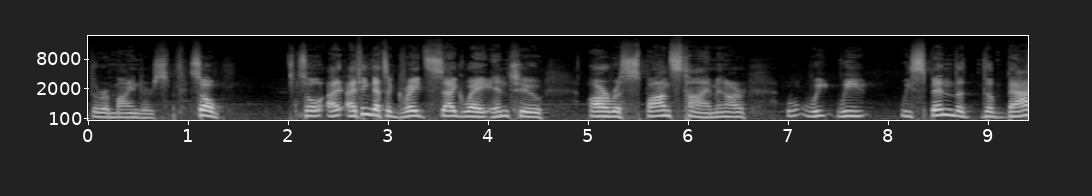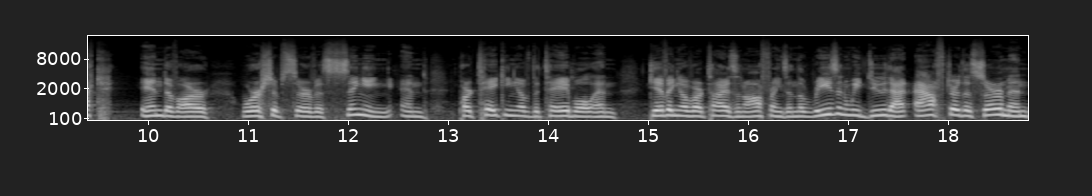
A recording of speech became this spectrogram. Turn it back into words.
the reminders. So, so I, I think that's a great segue into our response time and our we we we spend the, the back end of our worship service singing and partaking of the table and giving of our tithes and offerings. And the reason we do that after the sermon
